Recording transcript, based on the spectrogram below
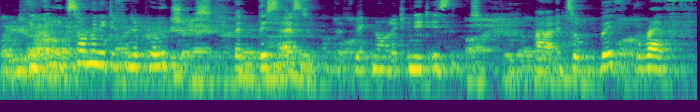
include so many different approaches that this has to, to acknowledge, and it isn't. Uh, and so with REF,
